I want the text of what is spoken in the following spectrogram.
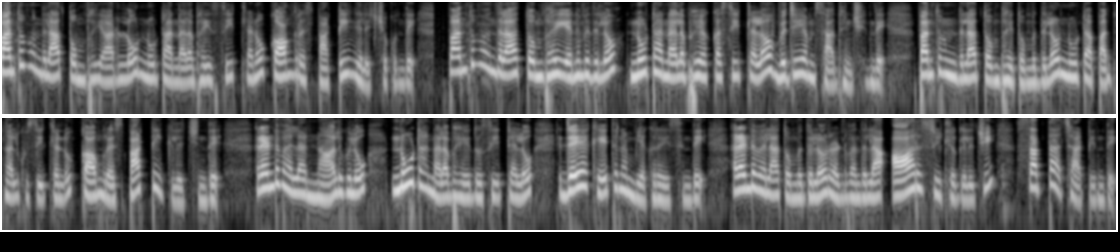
పంతొమ్మిది వందల తొంభై ఆరులో నూట నలభై సీట్లను కాంగ్రెస్ పార్టీ గెలుచుకుంది. పంతొమ్మిది వందల తొంభై ఎనిమిదిలో నూట నలభై ఒక్క సీట్లలో విజయం సాధించింది. పంతొమ్మిది వందల తొంభై తొమ్మిదిలో నూట పద్నాలుగు సీట్లను కాంగ్రెస్ పార్టీ గెలిచింది. రెండు వేల నాలుగులో నూట నలభై ఐదు సీట్లలో జయకేతనం ఎగురేసింది. రెండు వేల తొమ్మిదిలో రెండు వందల ఆరు సీట్లు గెలిచి సత్తా చాటింది.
